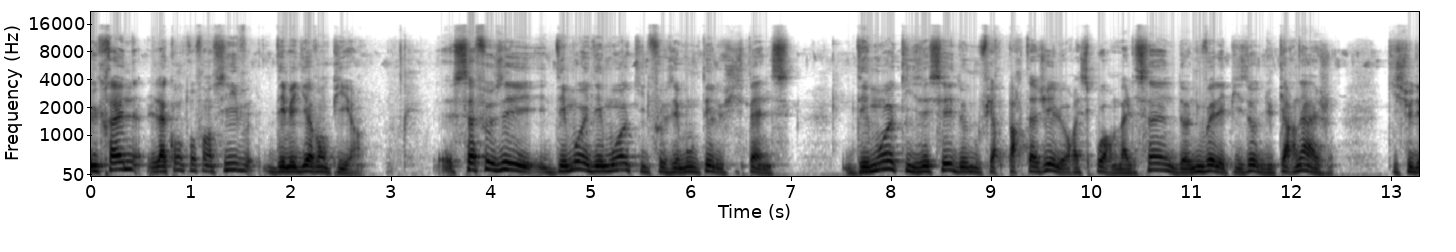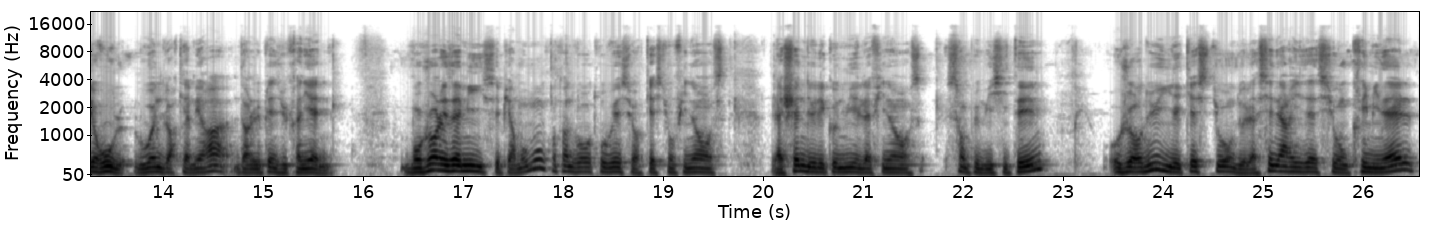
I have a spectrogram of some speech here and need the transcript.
Ukraine, la contre-offensive des médias vampires. Ça faisait des mois et des mois qu'ils faisaient monter le suspense. Des mois qu'ils essaient de nous faire partager leur espoir malsain d'un nouvel épisode du carnage qui se déroule loin de leur caméra dans les plaines ukrainiennes. Bonjour les amis, c'est Pierre Maumont, content de vous retrouver sur Question Finance, la chaîne de l'économie et de la finance sans publicité. Aujourd'hui, il est question de la scénarisation criminelle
